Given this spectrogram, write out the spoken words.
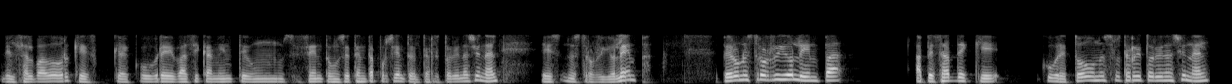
del Salvador, que, es, que cubre básicamente un 60 o un 70% del territorio nacional, es nuestro río Lempa. Pero nuestro río Lempa, a pesar de que cubre todo nuestro territorio nacional,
